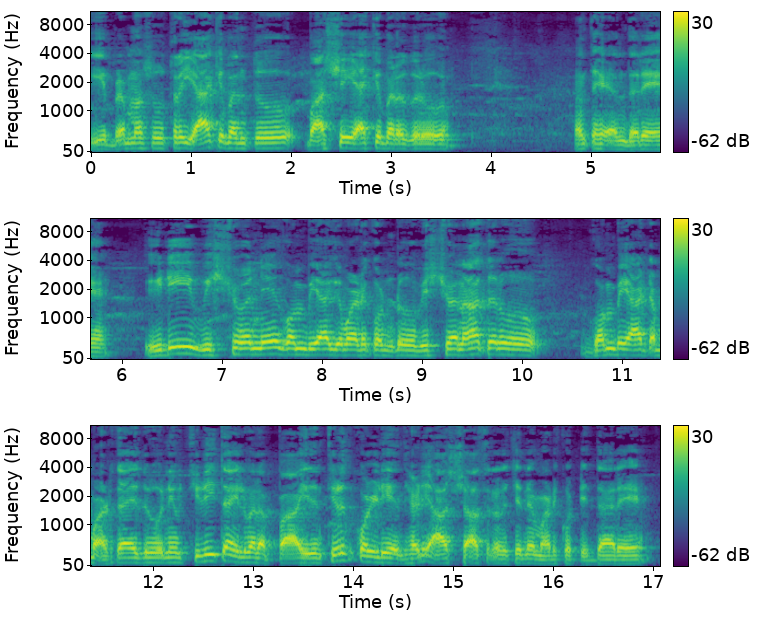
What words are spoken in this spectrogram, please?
ಈ ಬ್ರಹ್ಮಸೂತ್ರ ಯಾಕೆ ಬಂತು? ಭಾಷೆ ಯಾಕೆ ಬರೆದರು ಅಂತ ಹೇಳಂದರೆ, ಇಡೀ ವಿಶ್ವನೇ ಗೊಂಬೆಯಾಗಿ ಮಾಡಿಕೊಂಡು ವಿಶ್ವನಾಥನು ಗೊಂಬೆ ಆಟ ಮಾಡ್ತಾ ಇದ್ರು. ನೀವು ತಿಳಿತಾ ಇಲ್ವಲ್ಲಪ್ಪ? ಇದನ್ನು ತಿಳಿದುಕೊಳ್ಳಿ ಅಂತ ಹೇಳಿ ಆ ಶಾಸ್ತ್ರ ರಚನೆ ಮಾಡಿಕೊಟ್ಟಿದ್ದಾರೆ.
